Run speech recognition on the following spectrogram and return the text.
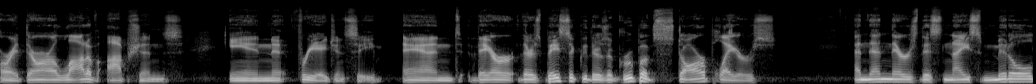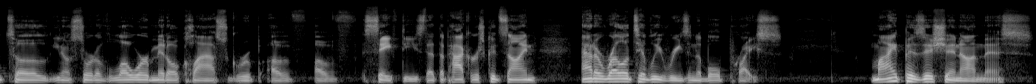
All right, there are a lot of options in free agency and they are there's basically there's a group of star players and then there's this nice middle to you know sort of lower middle class group of of safeties that the Packers could sign at a relatively reasonable price. My position on this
